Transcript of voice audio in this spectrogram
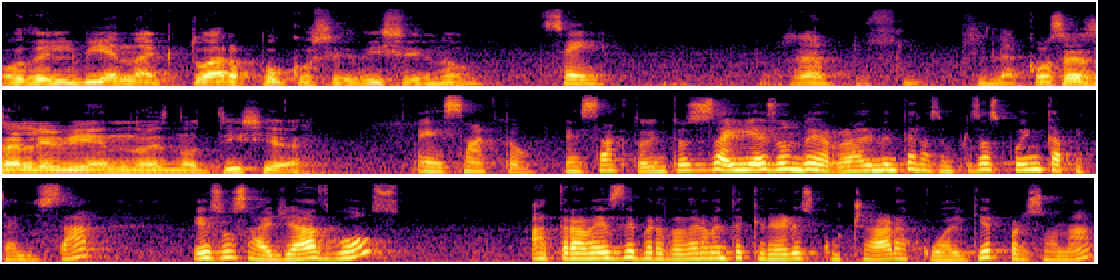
o del bien actuar poco se dice, ¿no? Sí. O sea, pues si la cosa sale bien, no es noticia. Exacto, exacto. Entonces ahí es donde realmente las empresas pueden capitalizar esos hallazgos a través de verdaderamente querer escuchar a cualquier persona,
